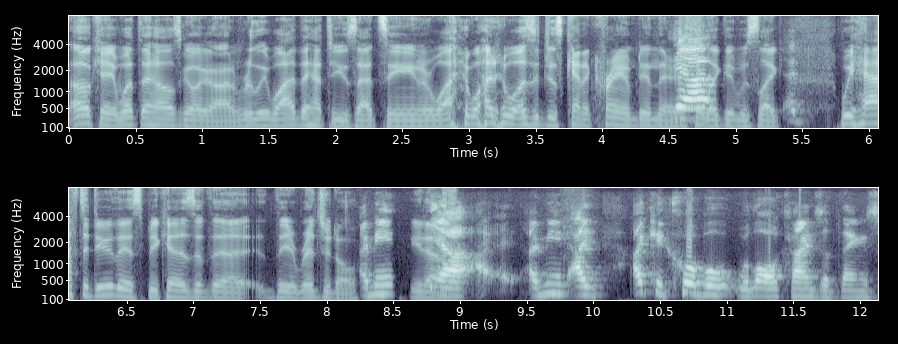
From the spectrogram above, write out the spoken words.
okay, what the hell is going on? Really, why they have to use that scene, or why why was it just kind of crammed in there? I Yeah. felt like it was like we have to do this because of the the original. I mean, You know. yeah, I, I mean, I, I could quibble with all kinds of things.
